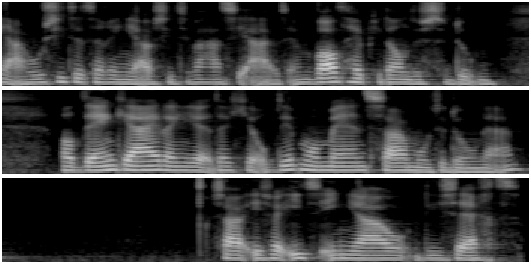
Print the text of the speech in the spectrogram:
ja, hoe ziet het er in jouw situatie uit? En wat heb je dan dus te doen? Wat denk jij dan je, dat je op dit moment zou moeten doen? Hè? Zou, is er iets in jou die zegt:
